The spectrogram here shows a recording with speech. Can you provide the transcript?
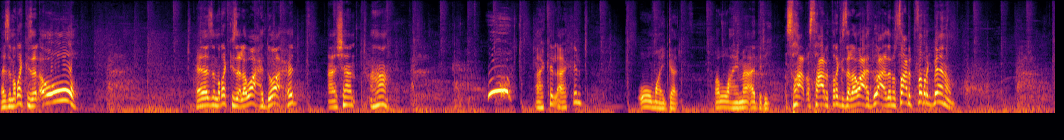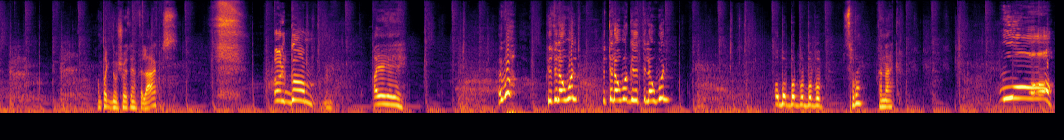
لازم أركز أوه! يعني لازم أركز على واحد واحد عشان ها. آكل آكل. oh my god والله ما أدري. صعب صعب تركز على واحد واحد لأنه صعب تفرق بينهم. أنطقهم شويتين في ال axe ألقم. أي أي أي. أيوه. قلت الأول قلت الأول قلت الأول. أوب أوب أوب أوب اصبروا خلنا ناكل. اوه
